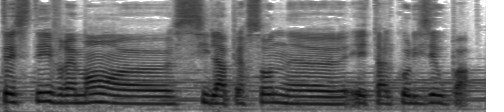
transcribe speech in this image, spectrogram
tester vraiment si la personne est alcoolisée ou pas.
